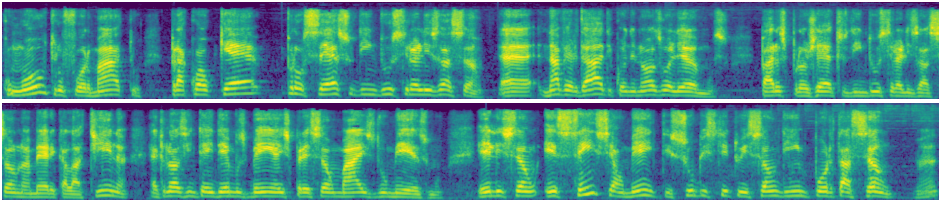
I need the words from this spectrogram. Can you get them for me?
com outro formato para qualquer processo de industrialização. É, na verdade, quando nós olhamos para os projetos de industrialização na América Latina é que nós entendemos bem a expressão mais do mesmo. Eles são essencialmente substituição de importação. Né?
